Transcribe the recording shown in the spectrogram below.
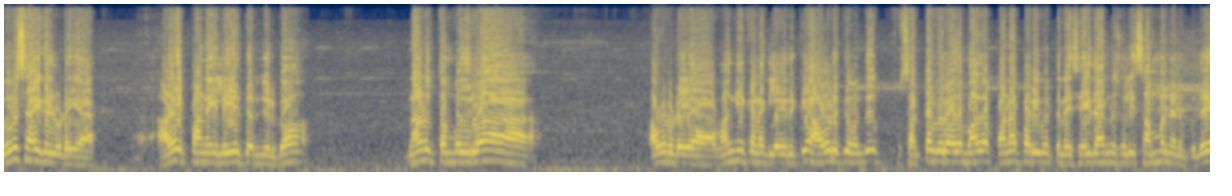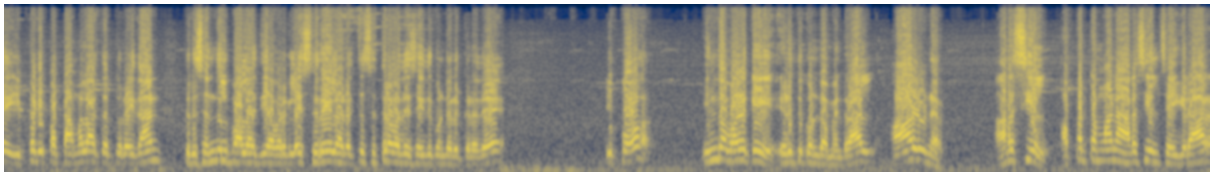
விவசாயிகளுடைய அழைப்பானையிலேயே தெரிஞ்சிருக்கோம். நானூற்றம்பது ரூபா அவருடைய வங்கி கணக்கில் இருக்கு. அவருக்கு வந்து சட்டவிரோதமாக பண பரிவர்த்தனை செய்தார்னு சொல்லி சம்மன் அனுப்புது. இப்படிப்பட்ட அமலாக்கத்துறை தான் திரு செந்தில் பாலாஜி அவர்களை சிறையில் அடைத்து சித்திரவதை செய்து கொண்டிருக்கிறது. இப்போ இந்த வழக்கை எடுத்துக்கொண்டோம் என்றால் ஆளுநர் அரசியல் அப்பட்டமான அரசியல் செய்கிறார்.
